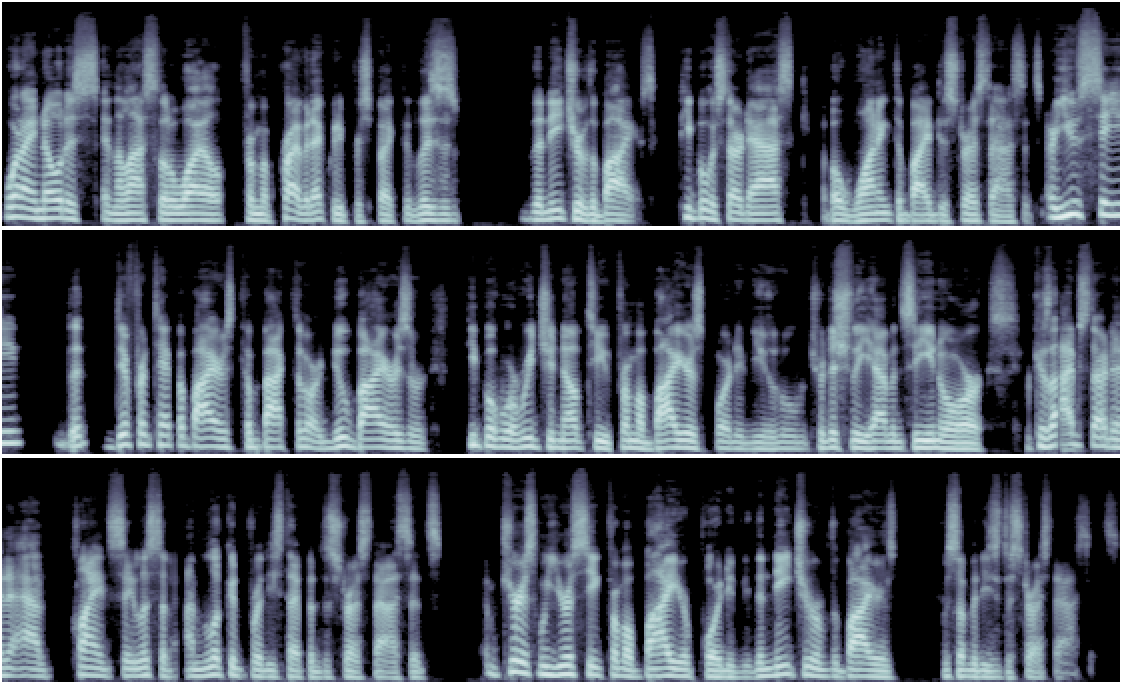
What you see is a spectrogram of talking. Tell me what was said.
What I noticed in the last little while from a private equity perspective is the nature of the buyers. People would start to ask about wanting to buy distressed assets. Are you seeing the different type of buyers come back to or new buyers or people who are reaching out to you from a buyer's point of view who traditionally you haven't seen or because I've started to have clients say, listen, I'm looking for these type of distressed assets. I'm curious what you're seeing from a buyer point of view, the nature of the buyers for some of these distressed assets.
